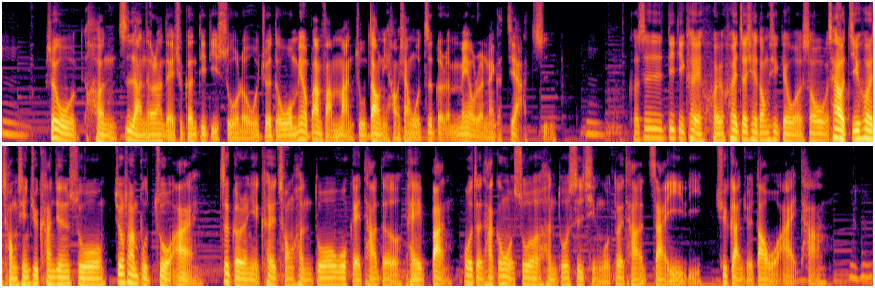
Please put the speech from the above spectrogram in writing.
嗯，所以我很自然而然的去跟弟弟说了，我觉得我没有办法满足到你，好像我这个人没有了那个价值。嗯。可是弟弟可以回馈这些东西给我的时候，我才有机会重新去看见说，就算不做爱，这个人也可以从很多我给他的陪伴，或者他跟我说了很多事情，我对他的在意里，去感觉到我爱他。嗯哼，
